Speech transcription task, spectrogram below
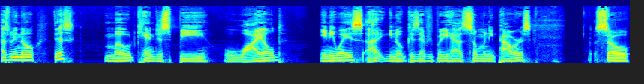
as we know, this mode can just be wild, anyways. Uh, you know, because everybody has so many powers. So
